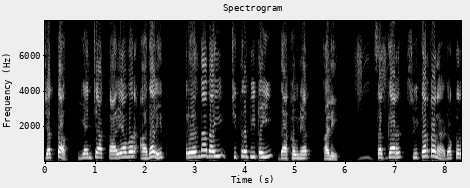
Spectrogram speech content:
जगताप यांच्या कार्यावर आधारित प्रेरणादायी चित्रफितही दाखवण्यात आली. सत्कार स्वीकारताना डॉक्टर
